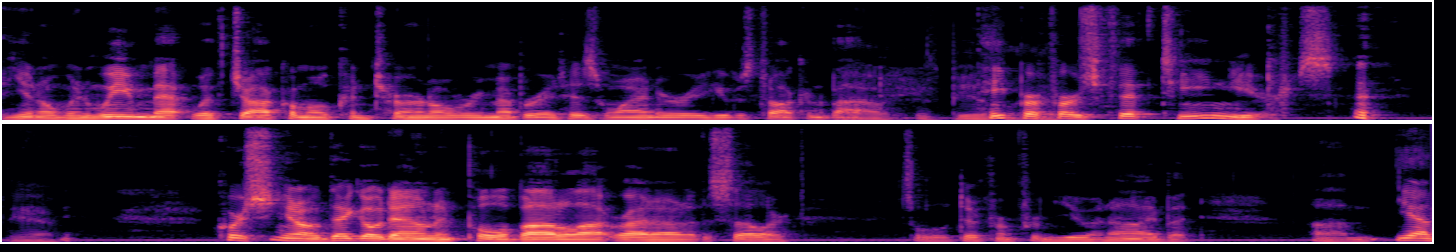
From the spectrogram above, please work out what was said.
You know, when we met with Giacomo Conterno, remember at his winery, he was talking about wow, he prefers 15 years. yeah. Of course, you know, they go down and pull a bottle out right out of the cellar. It's a little different from you and I, but um, yeah,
